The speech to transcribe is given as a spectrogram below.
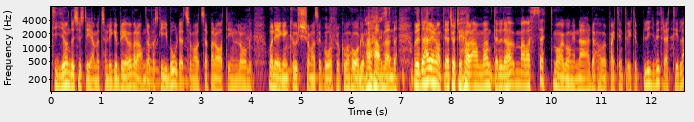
tionde systemet som ligger bredvid varandra på skrivbordet som har ett separat inlogg och en egen kurs som man ska gå för att komma ihåg hur man använder. Och det där är något jag tror att vi har använt eller det har man har sett många gånger när det har faktiskt inte riktigt blivit rätt tillämpat.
